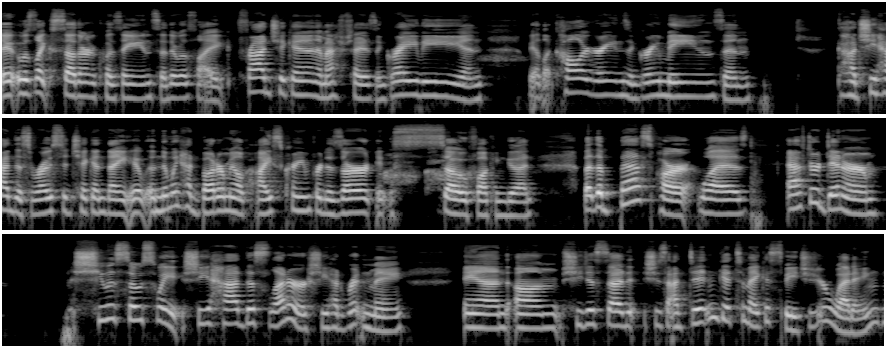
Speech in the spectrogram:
They, it was like Southern cuisine, so there was like fried chicken and mashed potatoes and gravy, and we had like collard greens and green beans, and God, she had this roasted chicken thing, it, and then we had buttermilk ice cream for dessert. It was so fucking good. But the best part was after dinner, she was so sweet. She had this letter she had written me, and um, she just said, "She said I didn't get to make a speech at your wedding."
